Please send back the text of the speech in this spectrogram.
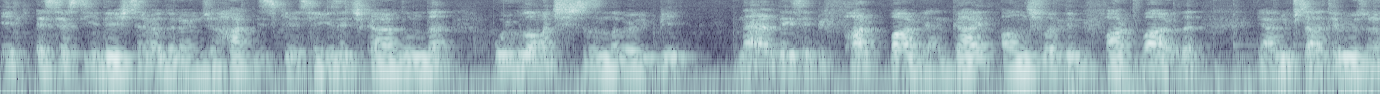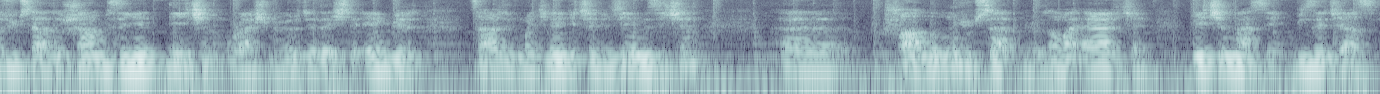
İlk SSD'yi değiştirmeden önce hard diskiyle 8'e çıkardığımda uygulama hızında böyle bir neredeyse bir fark vardı yani gayet anlaşılabilir bir fark vardı. Yani yükseltebiliyorsunuz yükseltin. Şu an bize yettiği için uğraşmıyoruz ya da işte M1 tarzı bir makineye geçebileceğimiz için e, şu anda bunu yükseltmiyoruz ama eğer ki geçilmezsek bizde cihaz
